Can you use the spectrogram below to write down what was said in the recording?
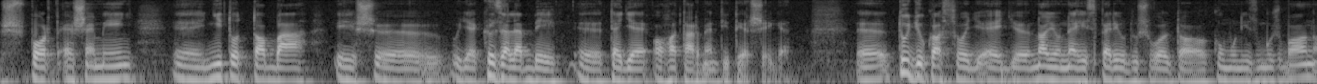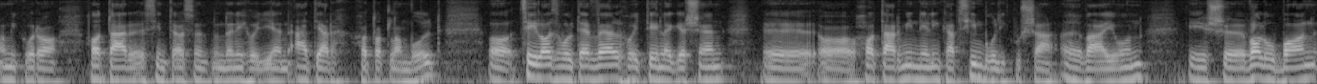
sportesemény nyitottabbá és ugye közelebbé tegye a határmenti térséget. Tudjuk azt, hogy egy nagyon nehéz periódus volt a kommunizmusban, amikor a határ szinte azt mondani, hogy ilyen átjárhatatlan volt. A cél az volt ezzel, hogy ténylegesen a határ minél inkább szimbolikussá váljon, és valóban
